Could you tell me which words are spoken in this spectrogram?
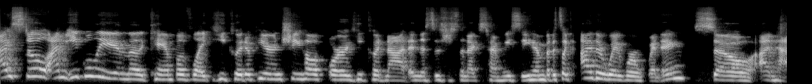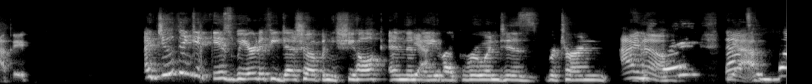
I still, I'm equally in the camp of like he could appear in She-Hulk or he could not, and this is just the next time we see him. But it's like either way, we're winning, so I'm happy. I do think it is weird if he does show up in She-Hulk and then Yeah. they like ruined his return. I know. That's, Yeah. But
